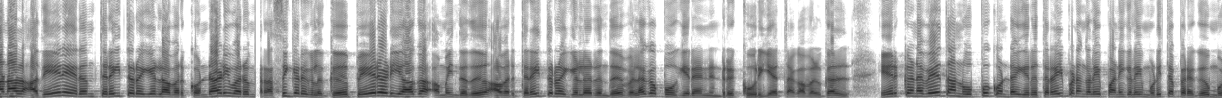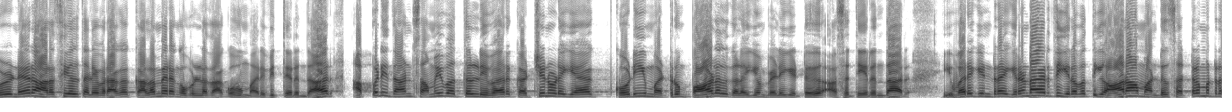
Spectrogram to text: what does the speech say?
ஆனால் அதே நேரம் திரைத்துறையில் அவர் கொண்டாடி வரும் ரசிகர்களுக்கு பேரடியாக அமைந்தது அவர் திரைத்துறையிலிருந்து விலகப் போகிறேன் என்று கூறிய தகவல்கள். ஏற்கனவே தான் ஒப்புக்கொண்ட இரு திரைப்படங்களை பணிகளை முடித்த பிறகு முழு நேர அரசியல் தலைவராக களமிறங்க உள்ளதாகவும் அறிவித்திருந்தார். அப்படித்தான் சமீபத்தில் இவர் கட்சியினுடைய கொடி மற்றும் பாடல்களையும் வெளியிட்டு அசத்தியிருந்தார். வருகின்ற இரண்டாயிரத்தி இருபத்தி ஆறாம் ஆண்டு சட்டமன்ற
